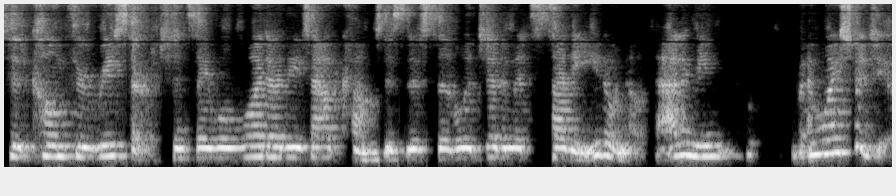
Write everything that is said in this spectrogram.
to comb through research and say, well, what are these outcomes? Is this a legitimate study? You don't know that. I mean, and why should you?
